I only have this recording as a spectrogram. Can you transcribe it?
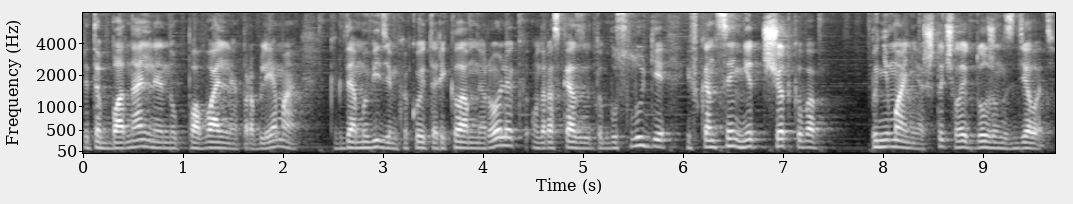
Это банальная, но повальная проблема, когда мы видим какой-то рекламный ролик, он рассказывает об услуге, и в конце нет четкого понимания, что человек должен сделать.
